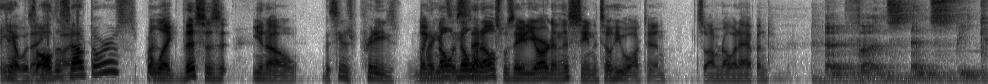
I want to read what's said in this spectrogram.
Yeah, it was thing, all this but- outdoors? But like this is, you know, This seems pretty. like, like no no one else was ADR'd in this scene until he walked in. So I don't know what happened. Advance and speak.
